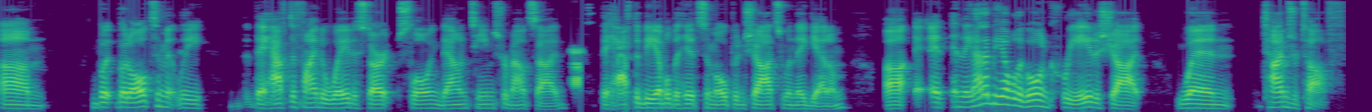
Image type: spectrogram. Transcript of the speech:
um, but but ultimately they have to find a way to start slowing down teams from outside. They have to be able to hit some open shots when they get them, uh, and and they got to be able to go and create a shot when times are tough.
